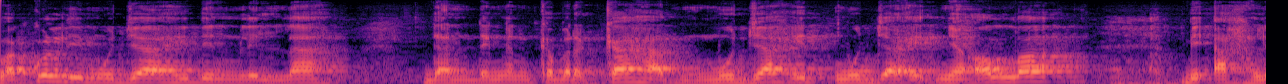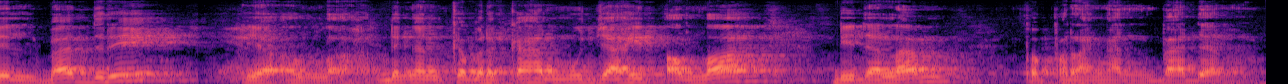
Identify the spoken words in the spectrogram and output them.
wa kulli mujahidin lillah. Dan dengan keberkahan mujahid-mujahidnya Allah bi ahlil badri ya Allah. Dengan keberkahan mujahid Allah di dalam peperangan Badar.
